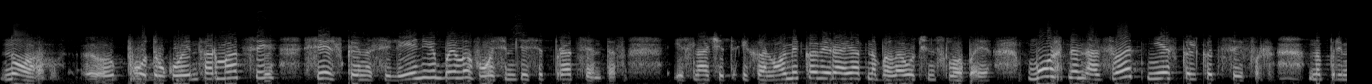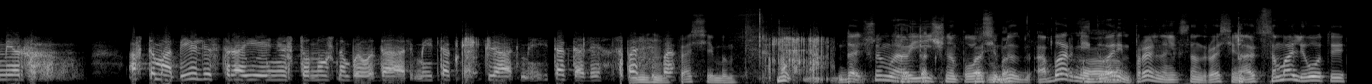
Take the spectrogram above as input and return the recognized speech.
Но э, по другой информации сельское население было 80%. И значит, экономика, вероятно, была очень слабая. Можно назвать несколько цифр. Например, автомобили, строение, что нужно было до армии, и так для армии и так далее. Спасибо. Угу, спасибо. Ну, да, что мы о яичном положении? Ну, об армии а... говорим, правильно, Александр Васильевич? А самолеты,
